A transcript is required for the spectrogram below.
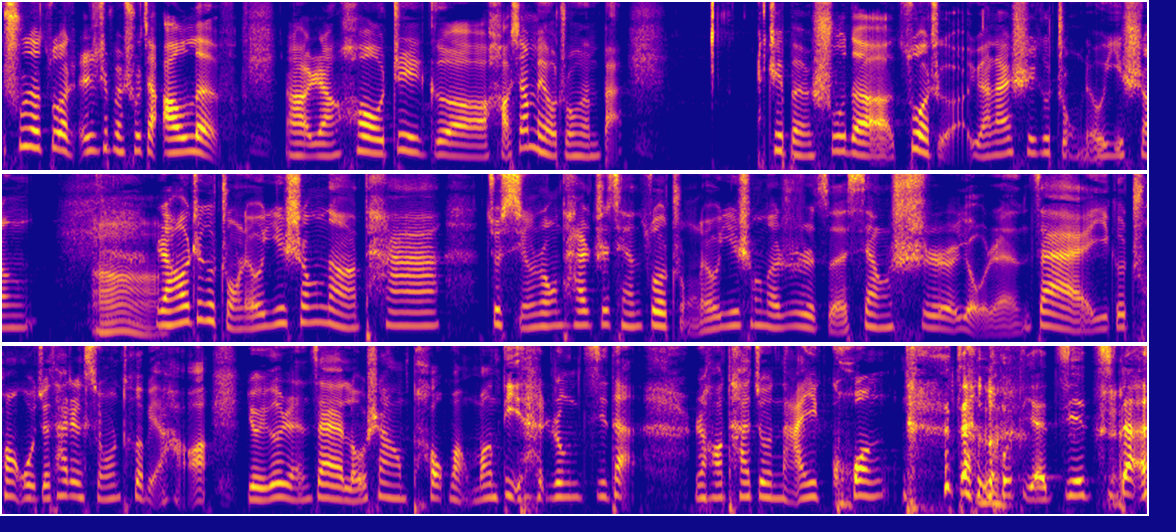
书的作者，这本书叫《Olive》啊，然后这个好像没有中文版。这本书的作者原来是一个肿瘤医生。啊，然后这个肿瘤医生呢，他就形容他之前做肿瘤医生的日子，像是有人在一个窗，我觉得他这个形容特别好啊，有一个人在楼上抛往往底下扔鸡蛋，然后他就拿一筐在楼底下接鸡蛋，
